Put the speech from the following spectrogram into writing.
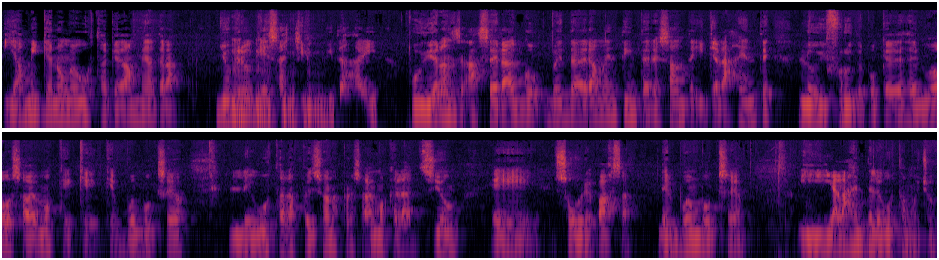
y a mí que no me gusta quedarme atrás yo creo que esas chispitas ahí pudieran hacer algo verdaderamente interesante y que la gente lo disfrute, porque desde luego sabemos que, que, el buen boxeo le gusta a las personas, pero sabemos que la acción eh, sobrepasa del buen boxeo y a la gente le gusta mucho.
